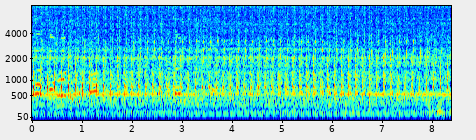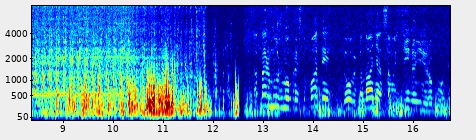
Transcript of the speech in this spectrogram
Так, заводиться, так. Тепер можемо приступати до виконання самостійної роботи.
